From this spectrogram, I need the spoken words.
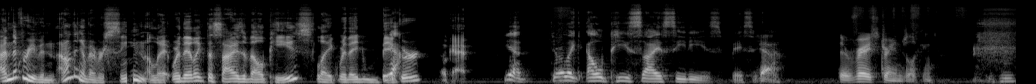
I've never even. I don't think I've ever seen a lit. Were they like the size of LPs? Like were they bigger? Okay. Yeah, they're like LP size CDs, basically. Yeah, they're very strange looking. Mhm.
